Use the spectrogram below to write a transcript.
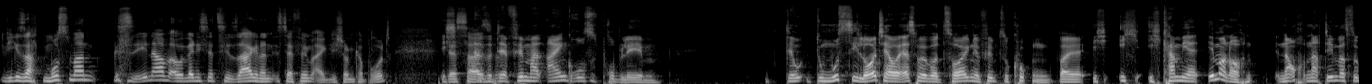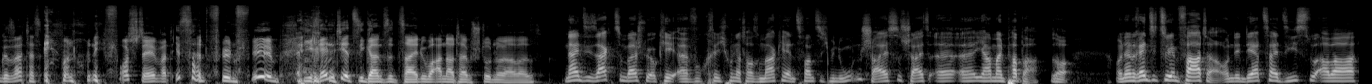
wie gesagt, muss man gesehen haben, aber wenn ich es jetzt hier sage, dann ist der Film eigentlich schon kaputt. Ich, Deshalb- also der Film hat ein großes Problem. du, du musst die Leute ja auch erstmal überzeugen, den Film zu gucken, weil ich, ich, ich kann mir immer noch, auch nach dem, was du gesagt hast, immer noch nicht vorstellen, was ist das für ein Film? Die rennt jetzt die ganze Zeit über anderthalb Stunden oder was? Nein, sie sagt zum Beispiel, okay, äh, wo kriege ich 100.000 Mark her in 20 Minuten? Scheiße, scheiße, äh, äh, ja, mein Papa. So. Und dann rennt sie zu ihrem Vater. Und in der Zeit siehst du aber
